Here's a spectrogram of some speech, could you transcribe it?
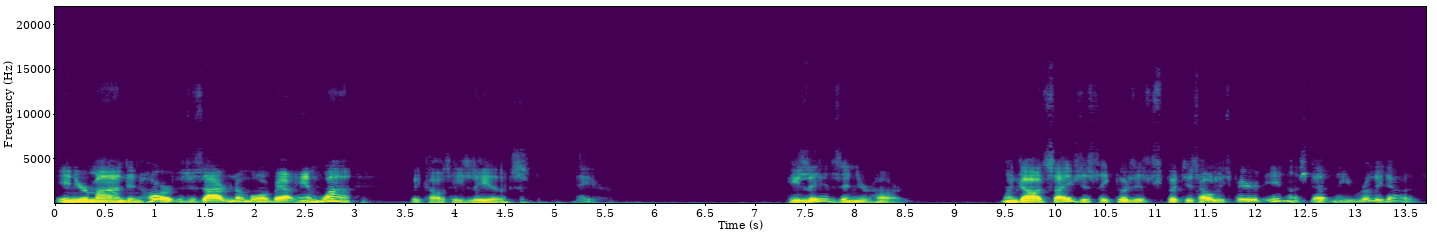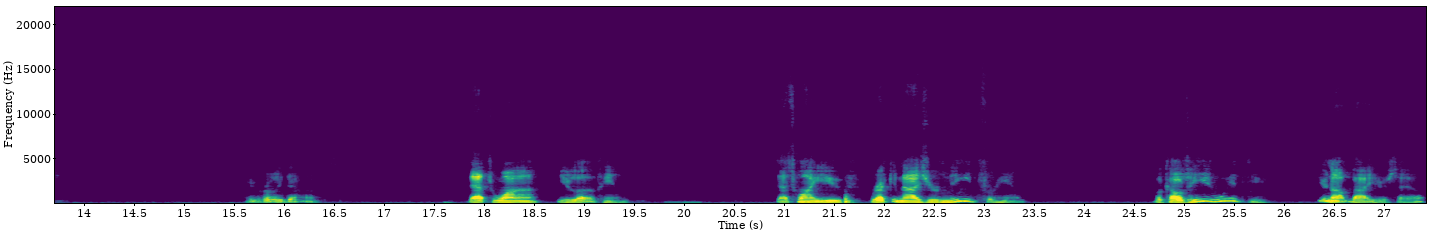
in your mind and heart the desire to know more about Him. Why? Because He lives there. He lives in your heart. When God saves us, He puts His, puts His Holy Spirit in us, doesn't He? He really does. He really does. That's why you love Him. That's why you recognize your need for Him. Because He's with you. You're not by yourself.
